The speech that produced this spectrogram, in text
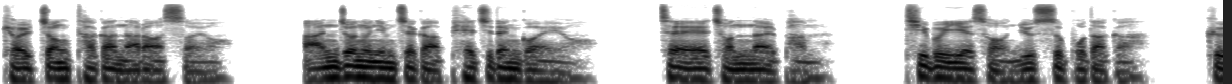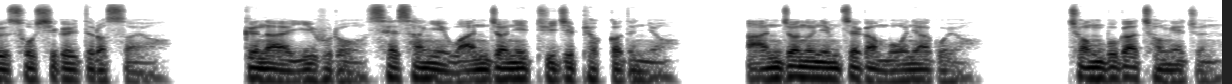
결정타가 날아왔어요. 안전운임제가 폐지된 거예요. 새해 전날 밤 TV에서 뉴스 보다가 그 소식을 들었어요. 그날 이후로 세상이 완전히 뒤집혔거든요. 안전운임제가 뭐냐고요? 정부가 정해준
